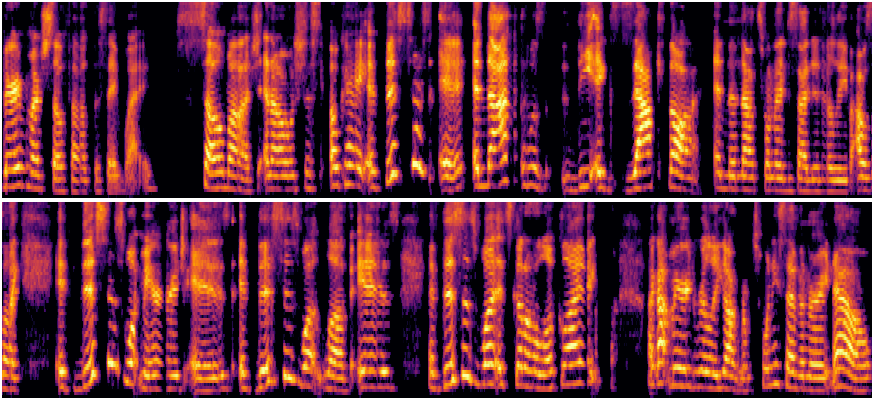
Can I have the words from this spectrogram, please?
very much so felt the same way so much. And I was just, okay, if this is it, and that was the exact thought. And then that's when I decided to leave. I was like, if this is what marriage is, if this is what love is, if this is what it's going to look like, I got married really young. I'm 27 right now.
